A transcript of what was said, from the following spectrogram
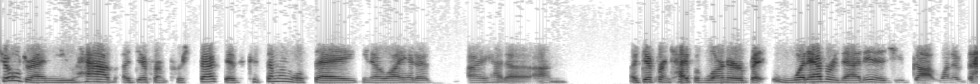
children you have a different perspective. Because someone will say you know i had a I had a um, a different type of learner, but whatever that is, you've got one of those.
